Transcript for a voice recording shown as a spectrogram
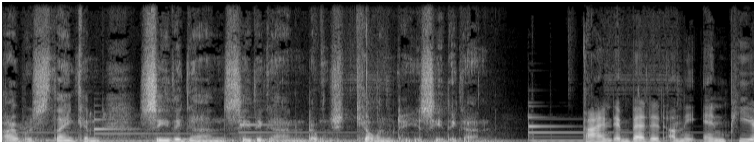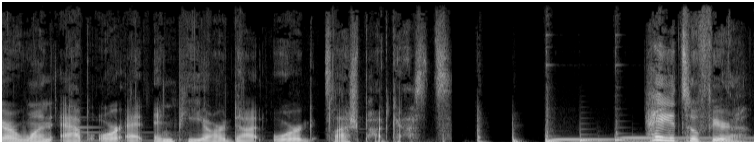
I was thinking, see the gun, see the gun, don't kill him till you see the gun. Find Embedded on the NPR One app or at npr.org slash podcasts. Hey, it's Ophira.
